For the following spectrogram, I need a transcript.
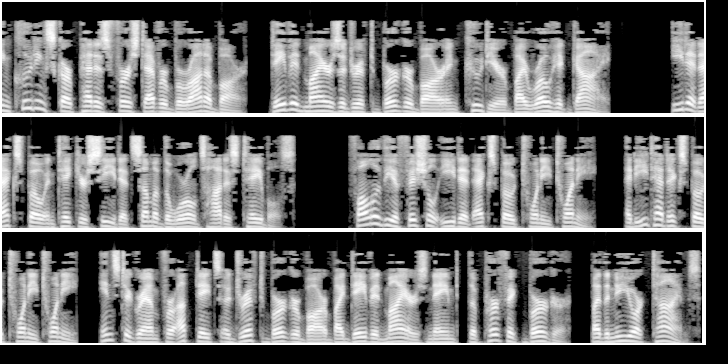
including Scarpetta's first ever Burrata bar, David Myers' Adrift Burger Bar and Kutir by Rohit Ghai. Eat at Expo and take your seat at some of the world's hottest tables. Follow the official Eat at Expo 2020 at Eat at Expo 2020 Instagram for updates Adrift Burger Bar by David Myers named The Perfect Burger by the New York Times.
